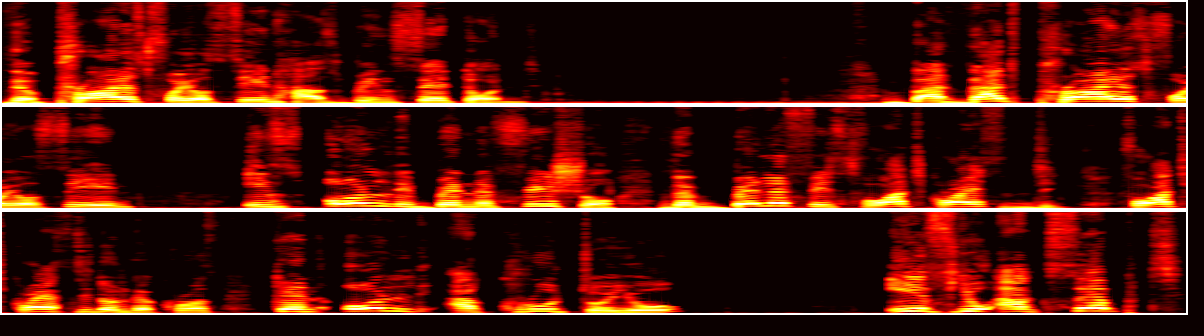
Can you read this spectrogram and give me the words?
The price for your sin has been settled. But that price for your sin is only beneficial. The benefits for what Christ did, for what Christ did on the cross can only accrue to you if you accept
